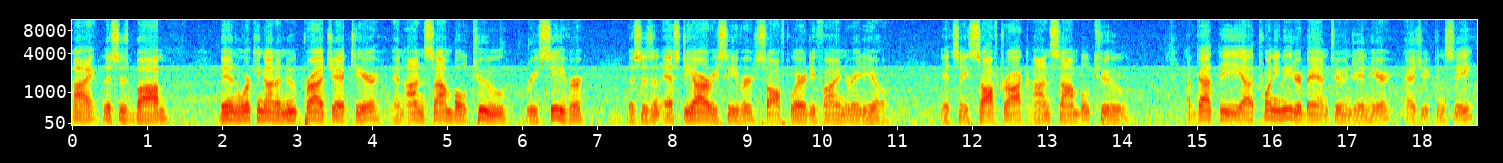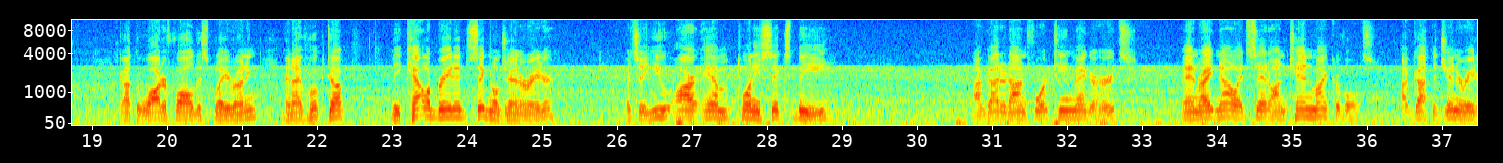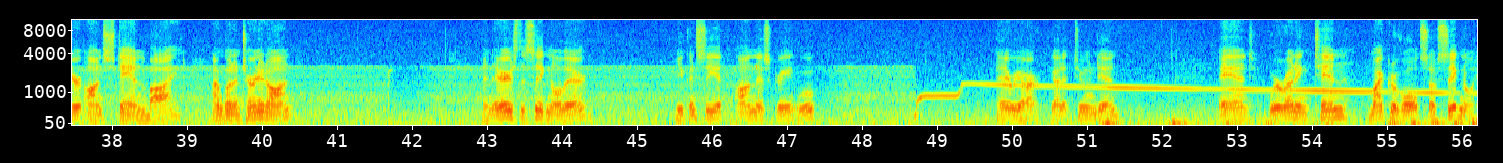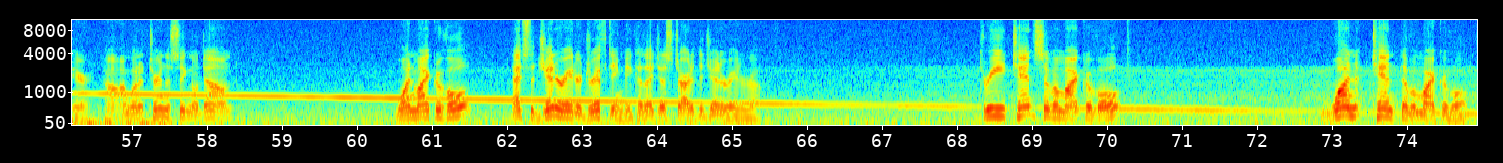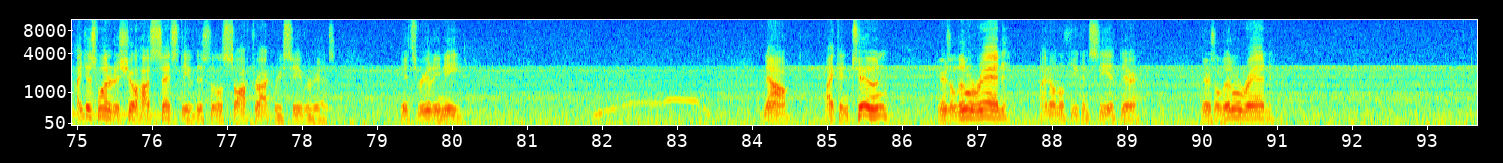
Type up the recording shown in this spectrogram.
Hi, this is Bob. Been working on a new project here, an Ensemble 2 receiver. This is an SDR receiver, software defined radio. It's a Softrock Ensemble 2. I've got the uh, 20 meter band tuned in here, as you can see. Got the waterfall display running, and I've hooked up the calibrated signal generator. It's a URM26B I've got it on 14 megahertz and right now it's set on 10 microvolts. I've got the generator on standby. I'm going to turn it on. And there's the signal there. You can see it on the screen. Whoop. There we are. Got it tuned in. And we're running 10 microvolts of signal here. Now I'm going to turn the signal down one microvolt. That's the generator drifting because I just started the generator up. Three tenths of a microvolt. One tenth of a microvolt. I just wanted to show how sensitive this little Softrock receiver is. It's really neat. Now, I can tune. There's a little red. I don't know if you can see it there there's a little red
